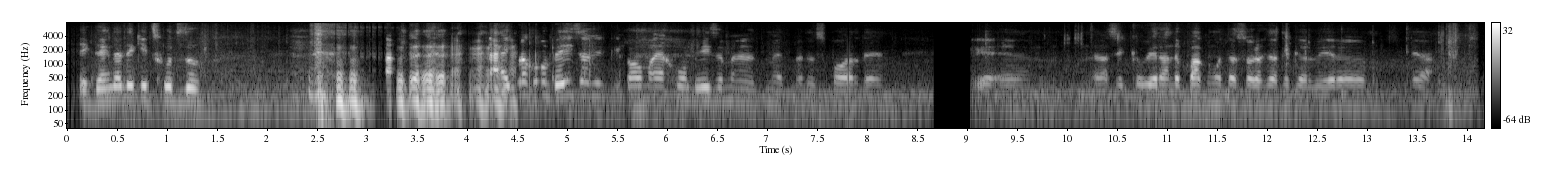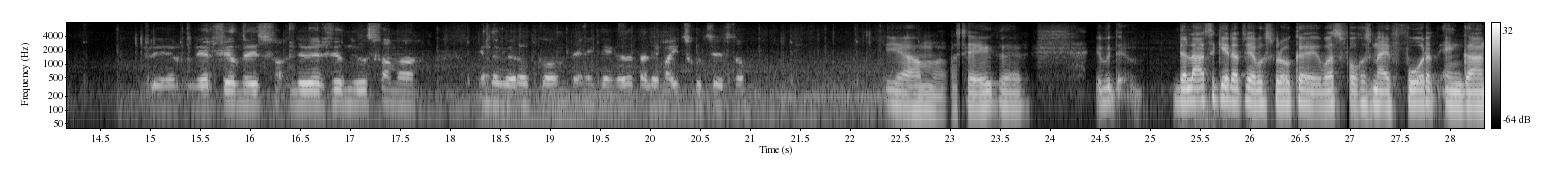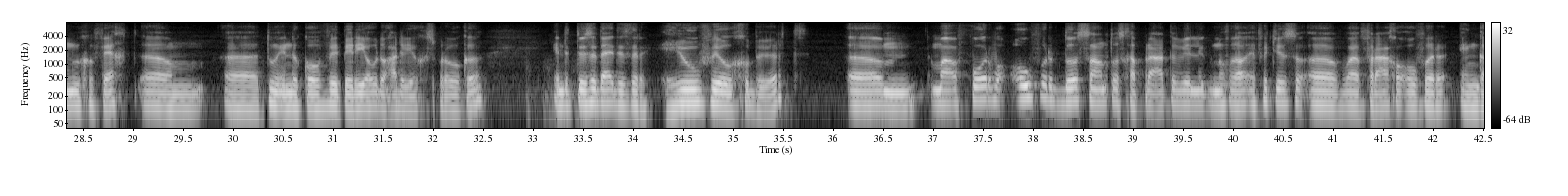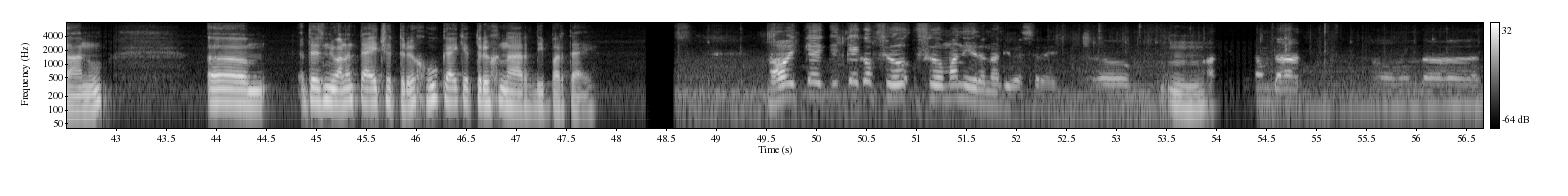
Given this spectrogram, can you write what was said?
Ik denk dat ik iets goeds doe. ja, ik ben gewoon bezig. Ik, hou me echt gewoon bezig met, met, met de sport. En, en, als ik weer aan de bak moet, dan zorg ik dat ik er weer, uh, ja, weer, weer, veel nieuws, weer veel nieuws van me in de wereld komt. En ik denk dat het alleen maar iets goeds is, toch? Ja, man, zeker. De laatste keer dat we hebben gesproken was volgens mij voor het Engano-gevecht. Ehm, eh, toen in de COVID-periode hadden we gesproken. In de tussentijd is er heel veel gebeurd. Um, maar voor we over Dos Santos gaan praten, wil ik nog wel eventjes uh, wat vragen over Engano. Um, het is nu al een tijdje terug. Hoe kijk je terug naar die partij? Nou, ik kijk, ik kijk op veel, veel manieren naar die wedstrijd. Um, mm -hmm. Omdat, omdat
